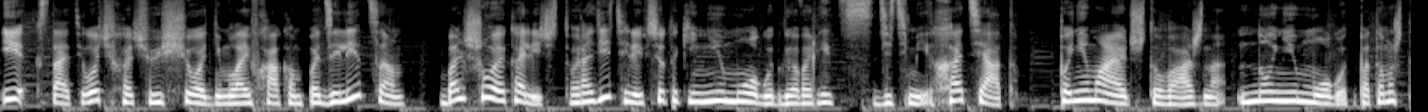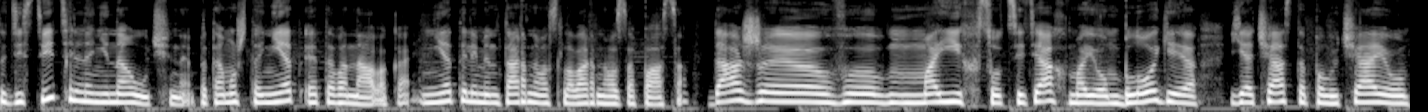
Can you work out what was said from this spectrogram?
И, кстати, очень хочу еще одним лайфхаком поделиться. Большое количество родителей все-таки не могут говорить с детьми, хотят, понимают, что важно, но не могут, потому что действительно не научены, потому что нет этого навыка, нет элементарного словарного запаса. Даже в моих соцсетях, в моем блоге я часто получаю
